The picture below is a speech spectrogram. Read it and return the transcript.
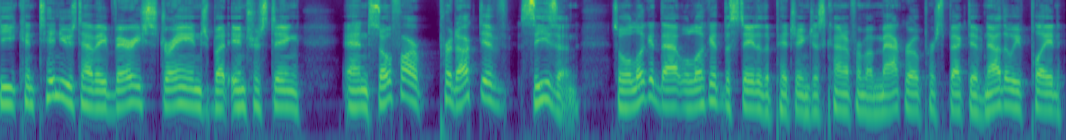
he continues to have a very strange but interesting and so far productive season. So we'll look at that. We'll look at the state of the pitching just kind of from a macro perspective now that we've played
